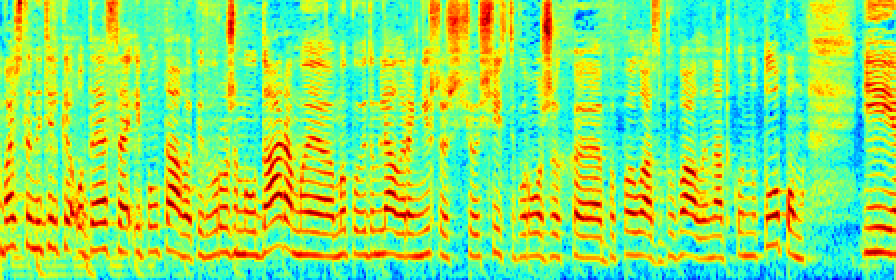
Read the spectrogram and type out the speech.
Бачите, не тільки Одеса і Полтава під ворожими ударами. Ми повідомляли раніше, що шість ворожих е, БПЛА збивали над Конотопом. І,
